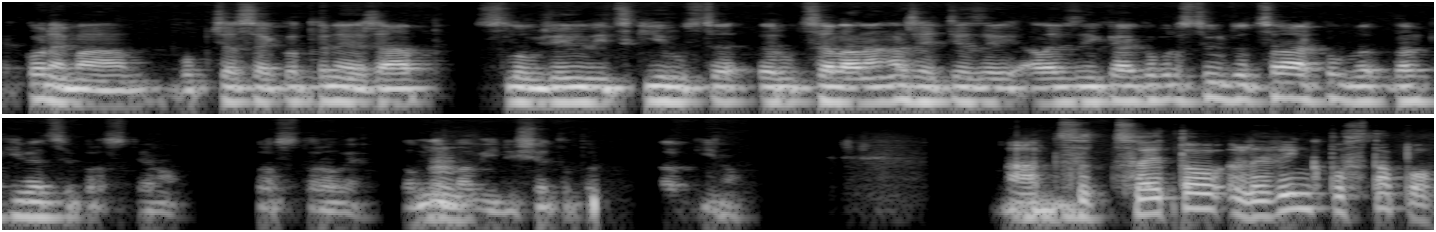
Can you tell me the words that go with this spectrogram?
jako nemám. Občas jako ten jeřáb slouží lidský ruce, ruce lana a řetězy, ale vzniká jako prostě už docela jako velký věci prostě, no, prostorově. To mě hmm. baví, když je to velký, no. A co, co je to living postapo?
